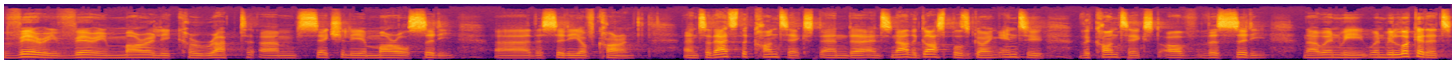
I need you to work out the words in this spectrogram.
very, very morally corrupt, um, sexually immoral city, uh, the city of Corinth. And so that's the context. And, uh, and so now the gospel's going into the context of this city. Now, when we, when we look at it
